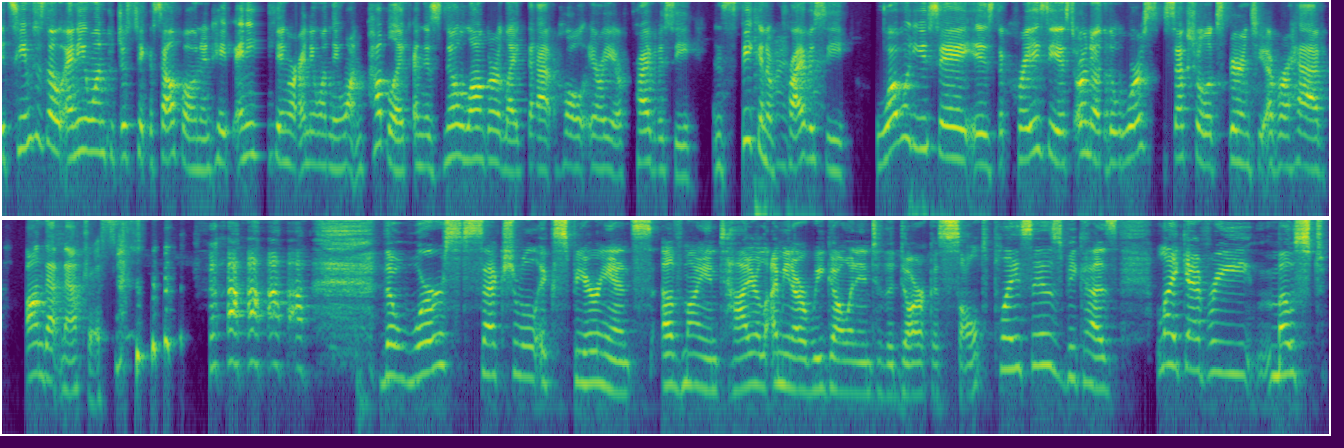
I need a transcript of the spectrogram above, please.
it seems as though anyone could just take a cell phone and tape anything or anyone they want in public. And there's no longer like that whole area of privacy. And speaking of right. privacy, what would you say is the craziest or no, the worst sexual experience you ever had on that mattress? the worst sexual experience of my entire life. I mean are we going into the dark assault places because like every most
